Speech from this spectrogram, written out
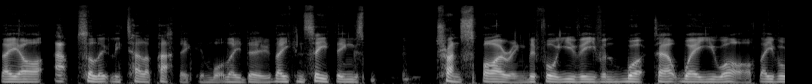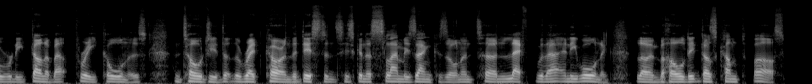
they are absolutely telepathic in what they do. They can see things transpiring before you've even worked out where you are. They've already done about three corners and told you that the red car in the distance is going to slam his anchors on and turn left without any warning. Lo and behold, it does come to pass.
